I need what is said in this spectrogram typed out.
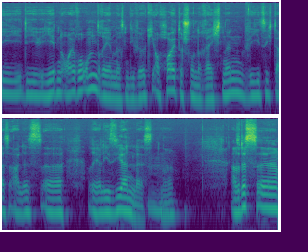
die, die jeden Euro umdrehen müssen, die wirklich auch heute schon rechnen, wie sich das alles äh, realisieren lässt. Mhm. Ne? Also das äh,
